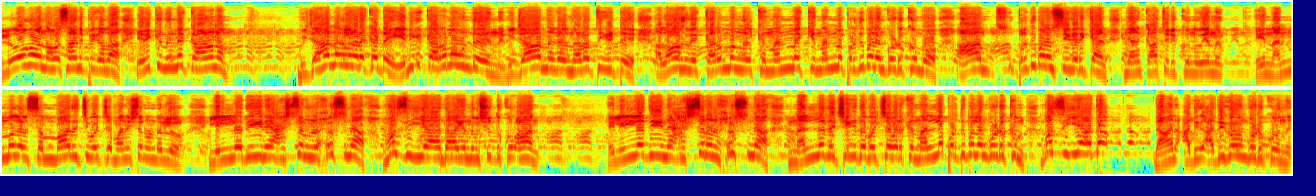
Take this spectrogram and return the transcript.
ലോകം ഒന്ന് അവസാനിപ്പിക്കല എനിക്ക് നിന്നെ കാണണം. വിചാരണകൾ നടക്കട്ടെ. എനിക്ക് കർമ്മമുണ്ട് എന്ന് വിചാരണകൾ നടത്തിയിട്ട് അള്ളാഹുവെ കർമ്മങ്ങൾക്ക് നന്മയ്ക്ക് നന്മ പ്രതിഫലം കൊടുക്കുമ്പോൾ ആ പ്രതിഫലം സ്വീകരിക്കാൻ ഞാൻ കാത്തിരിക്കുന്നു എന്ന്. ഈ നന്മകൾ സമ്പാദിച്ചു വെച്ച മനുഷ്യനുണ്ടല്ലോ. എന്ന് വിശുദ്ധ ഖുർആൻ. നല്ലത് ചെയ്തു വെച്ചവർക്ക് നല്ല പ്രതിഫലം കൊടുക്കും. അധികവും കൊടുക്കുമെന്ന്.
